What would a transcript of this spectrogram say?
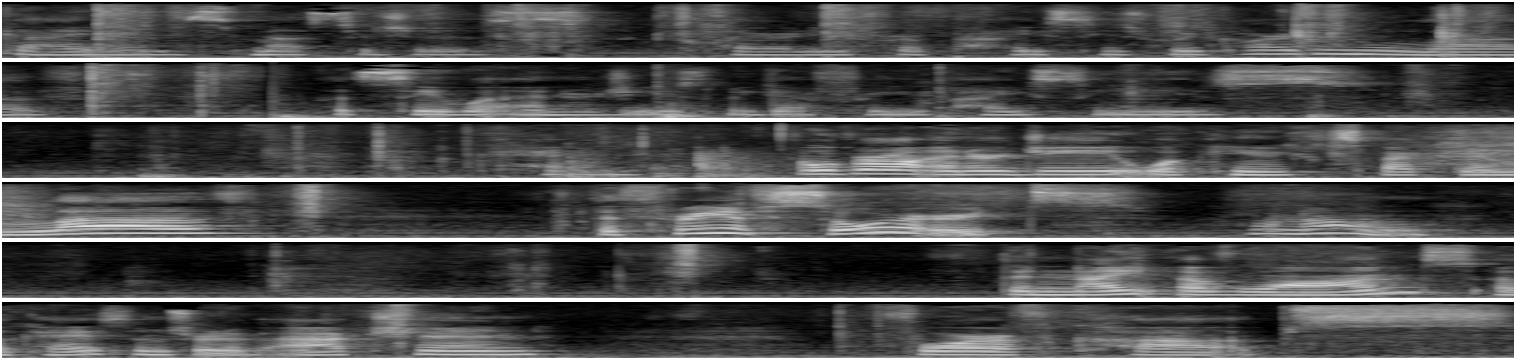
Guidance, messages, clarity for Pisces regarding love. Let's see what energies we get for you, Pisces. Okay. Overall energy, what can you expect in love? The Three of Swords. Oh no. The Knight of Wands. Okay, some sort of action. Four of Cups.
